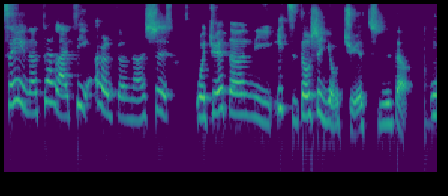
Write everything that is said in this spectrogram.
所以呢，再来第二个呢，是我觉得你一直都是有觉知的，你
